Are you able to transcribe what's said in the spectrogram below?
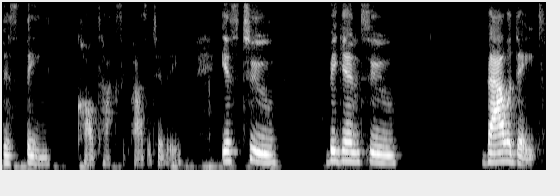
this thing called toxic positivity, is to begin to validate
